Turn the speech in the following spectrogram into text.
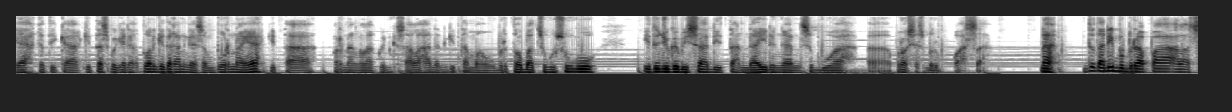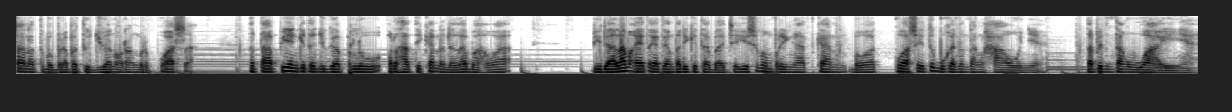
Ya, ketika kita sebagai anak Tuhan kita kan nggak sempurna ya, kita pernah ngelakuin kesalahan dan kita mau bertobat sungguh-sungguh, itu juga bisa ditandai dengan sebuah uh, proses berpuasa. Nah, itu tadi beberapa alasan atau beberapa tujuan orang berpuasa. Tetapi yang kita juga perlu perhatikan adalah bahwa di dalam ayat-ayat yang tadi kita baca, Yesus memperingatkan bahwa puasa itu bukan tentang how-nya, tapi tentang why-nya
